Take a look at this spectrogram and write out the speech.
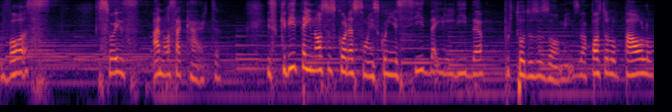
Vós sois a nossa carta, escrita em nossos corações, conhecida e lida por todos os homens. O apóstolo Paulo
